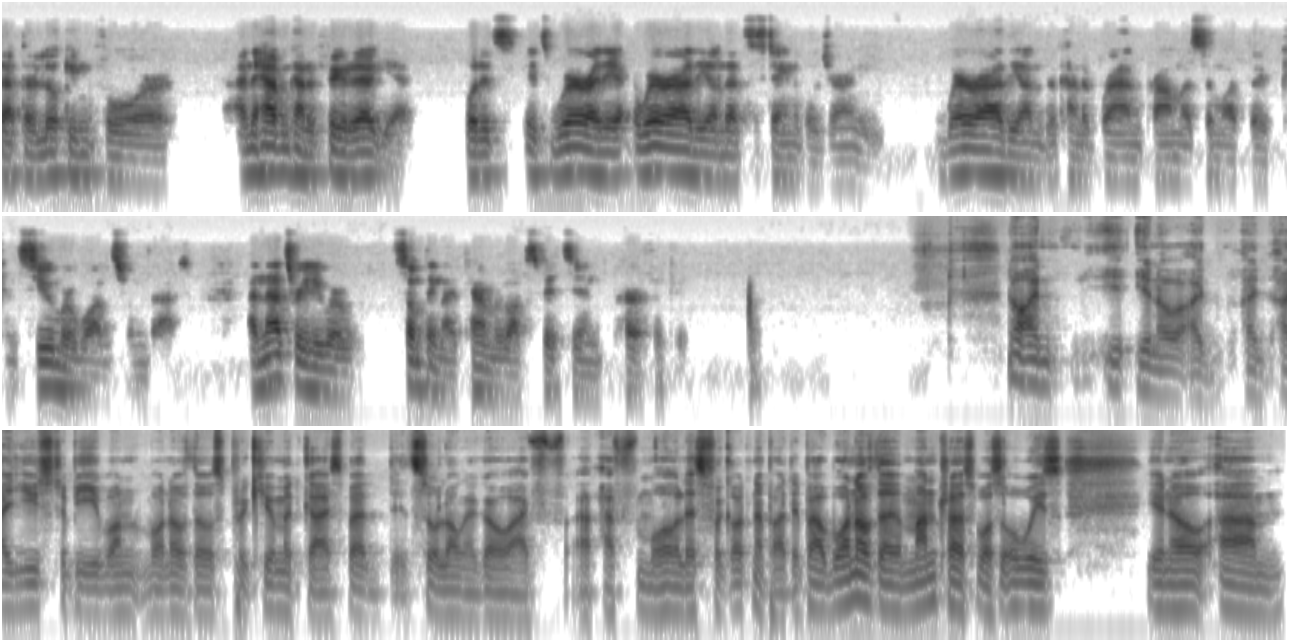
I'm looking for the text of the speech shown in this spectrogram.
that they're looking for and they haven't kind of figured it out yet. But it's it's where are they where are they on that sustainable journey? Where are they on the kind of brand promise and what the consumer wants from that? And that's really where something like Thermobox fits in perfectly. No, I you know I, I, I used to be one one of those procurement guys, but it's so long ago I've I've more or less forgotten about it. But one of the mantras was always, you know, um,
